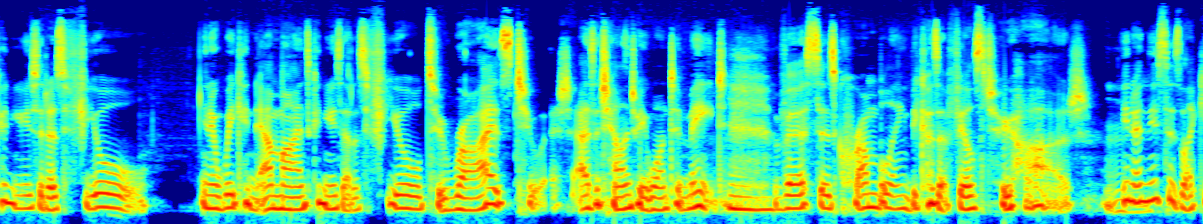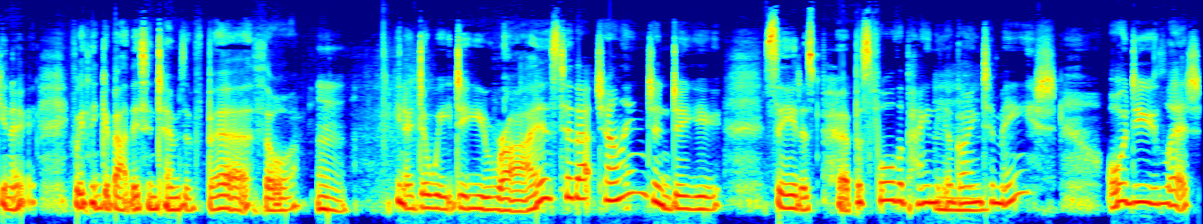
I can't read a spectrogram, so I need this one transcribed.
can use it as fuel. You know, we can, our minds can use that as fuel to rise to it as a challenge we want to meet mm. versus crumbling because it feels too hard. You know, and this is like, you know, if we think about this in terms of birth or, mm. you know, do we, do you rise to that challenge and do you see it as purposeful, the pain that you're going to meet? Or do you let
